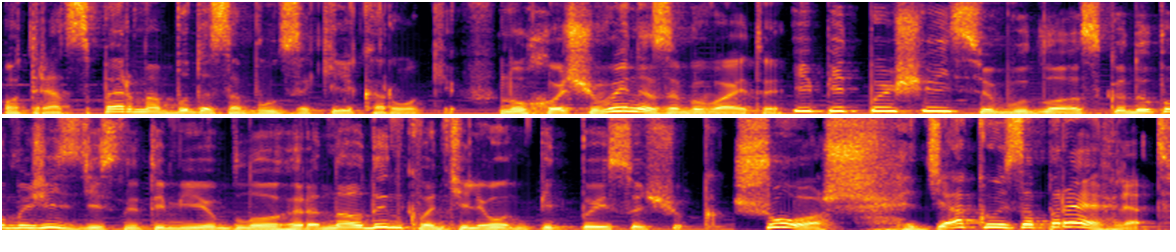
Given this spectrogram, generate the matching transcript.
Отряд сперма буде забут за кілька років. Ну, хоч ви не забувайте. І підпишіться, будь ласка, допоможіть здійснити мій блогер на один квантільйон підписочок. Що ж, дякую за перегляд.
